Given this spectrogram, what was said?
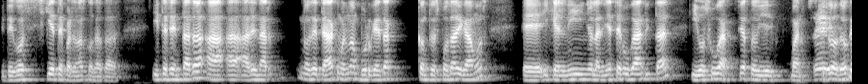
y tengo siete personas contratadas y te sentas a, a, a cenar, no sé, te vas a comer una hamburguesa con tu esposa, digamos, eh, y que el niño, la niña esté jugando y tal, y vos jugar, ¿cierto? Y bueno, Sí, eso lo tengo que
